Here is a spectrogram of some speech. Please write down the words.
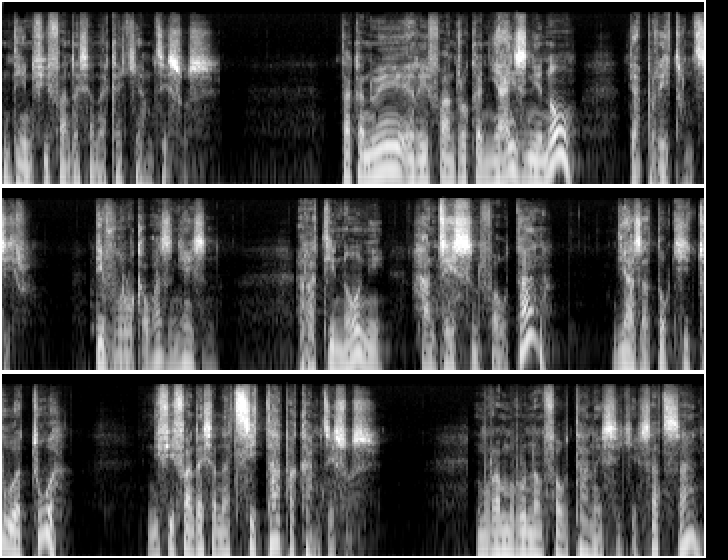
dia ny fifandraisana akaiky amin'i Jesosy. Tahaka ny hoe rehefa handroaka ny haizina ianao dia ampireheto ny jiro. dia voaroaka ho azy ny haizina. Raha tianao ny handresy ny fahotana, dia aza atao kitoatoa ny fifandraisana tsy tapaka amin'i Jesosy. Mora mirona amin'ny fahotana isika, sa tsy izany?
